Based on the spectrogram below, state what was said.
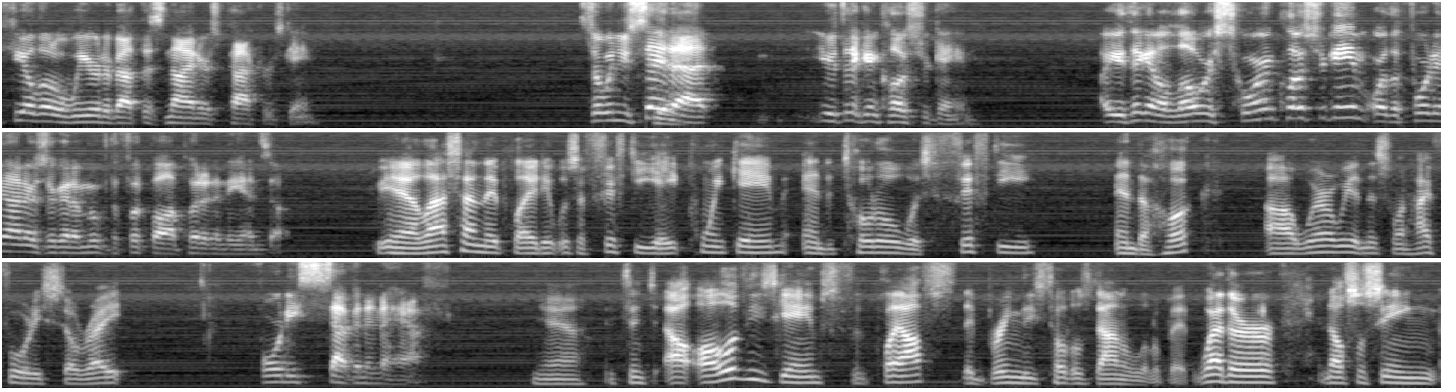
feel a little weird about this Niners Packers game. So when you say Yeah. that, you're thinking closer game. Are you thinking a lower scoring closer game, or the 49ers are going to move the football and put it in the end zone? Yeah, last time they played, it was a 58 point game, and the total was 50 and the hook. Uh, where are we in this one? High 40 still, right? 47 and a half. Yeah, it's in, all- all of these games for the playoffs. They bring these totals down a little bit. Weather and also seeing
